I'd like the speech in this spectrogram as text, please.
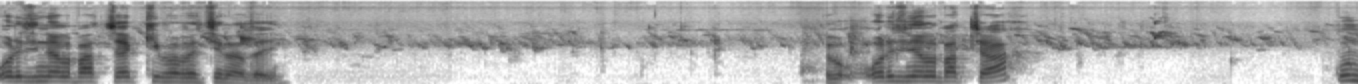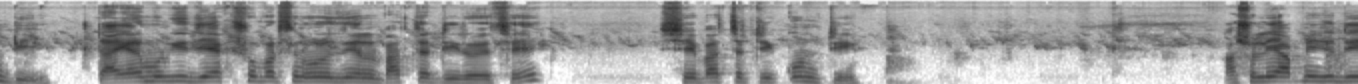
অরিজিনাল বাচ্চা কীভাবে চেনা যায়। এবং অরিজিনাল বাচ্চা কোনটি? টাইগার মুরগি যে একশো পার্সেন্ট অরিজিনাল বাচ্চাটি রয়েছে, সে বাচ্চাটি কোনটি? আসলে আপনি যদি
